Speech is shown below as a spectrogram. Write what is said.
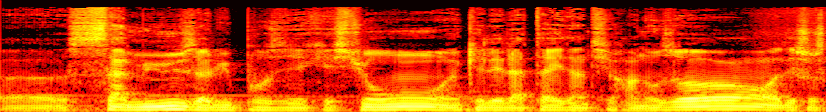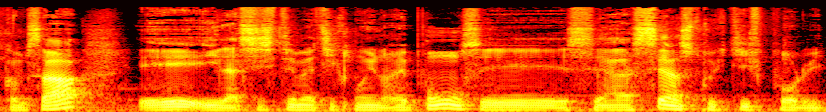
euh, s'amuse à lui poser des questions, euh, quelle est la taille d'un tyrannosaure, des choses comme ça, et il a systématiquement une réponse, et c'est assez instructif pour lui.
